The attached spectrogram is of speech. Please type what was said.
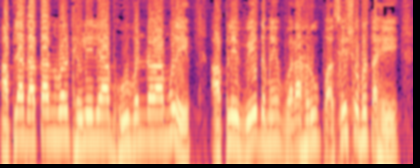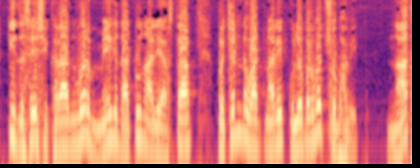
आपल्या दातांवर ठेवलेल्या भूमंडळामुळे आपले वेदमय वराहरूप असे शोभत आहे की जसे शिखरांवर मेघ दाटून आले असता प्रचंड वाटणारे कुलपर्वत शोभावेत. नाथ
